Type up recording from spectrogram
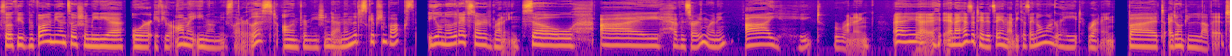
So, if you've been following me on social media or if you're on my email newsletter list, all information down in the description box, you'll know that I've started running. So, I have been starting running. I hate running. I, and I hesitated saying that because I no longer hate running, but I don't love it.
